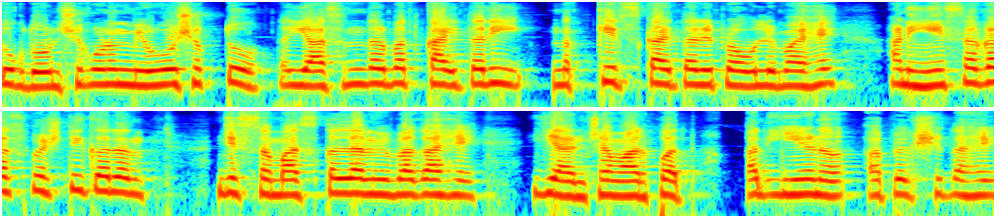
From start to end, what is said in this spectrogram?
तो दोनशे गुण मिळवू शकतो तर या संदर्भात काहीतरी नक्कीच काहीतरी प्रॉब्लेम आहे. आणि हे सगळं स्पष्टीकरण जे समाज कल्याण विभाग आहे यांच्यामार्फत येणं अपेक्षित आहे.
